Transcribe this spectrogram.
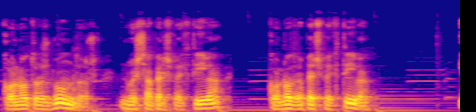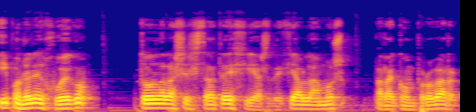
con otros mundos, nuestra perspectiva con otra perspectiva, y poner en juego todas las estrategias de que hablamos para comprobar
